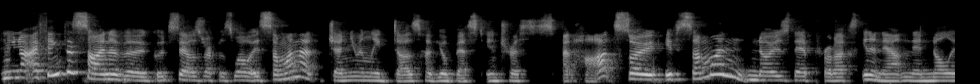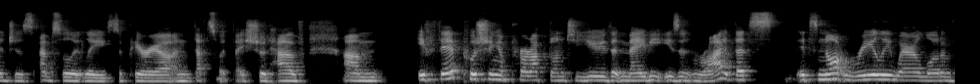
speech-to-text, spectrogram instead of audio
And you know, I think the sign of a good sales rep as well is someone that genuinely does have your best interests at heart. So if someone knows their products in and out and their knowledge is absolutely superior, and that's what they should have, um, if they're pushing a product onto you that maybe isn't right that's it's not really where a lot of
